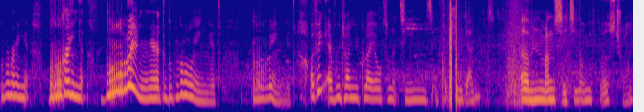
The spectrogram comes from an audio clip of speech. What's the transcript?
Bring it, bring it, bring it, bring it, bring it. bring it. I think every time you play Ultimate Teams, it puts you against um, Man City on your first try.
